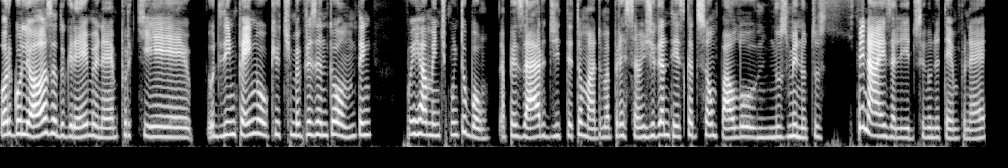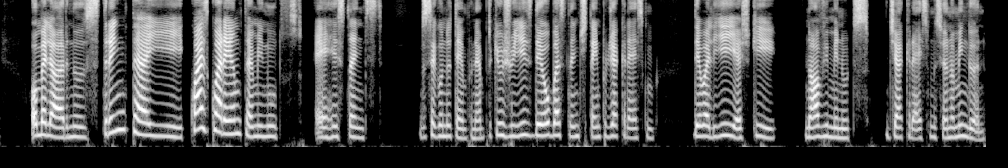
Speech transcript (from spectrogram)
orgulhosa do Grêmio, né? Porque o desempenho que o time apresentou ontem foi realmente muito bom, apesar de ter tomado uma pressão gigantesca do São Paulo nos minutos finais ali do segundo tempo, né? ou melhor, nos 30 e quase 40 minutos é, restantes do segundo tempo, né? Porque o juiz deu bastante tempo de acréscimo. Deu ali, acho que, 9 minutos de acréscimo, se eu não me engano.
